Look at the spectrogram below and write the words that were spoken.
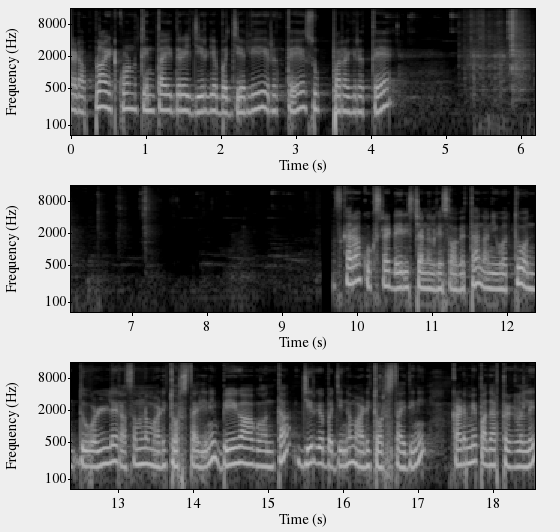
ಎರಡು ಹಪ್ಪಳ ಇಟ್ಕೊಂಡು ತಿಂತಾಯಿದ್ರೆ ಜೀರಿಗೆ ಬಜ್ಜಿಯಲ್ಲಿ ಇರುತ್ತೆ ಸೂಪರಾಗಿರುತ್ತೆ ನಮಸ್ಕಾರ ಕುಕ್ ಸ್ಟಾರ್ ಡೈರೀಸ್ ಚಾನಲ್ಗೆ ಸ್ವಾಗತ. ನಾನು ಇವತ್ತು ಒಂದು ಒಳ್ಳೆ ರಸಮನ್ನ ಮಾಡಿ ತೋರಿಸ್ತಾ ಇದ್ದೀನಿ. ಬೇಗ ಆಗುವಂಥ ಜೀರಿಗೆ ಬಜ್ಜಿನ ಮಾಡಿ ತೋರಿಸ್ತಾ ಇದ್ದೀನಿ. ಕಡಿಮೆ ಪದಾರ್ಥಗಳಲ್ಲಿ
